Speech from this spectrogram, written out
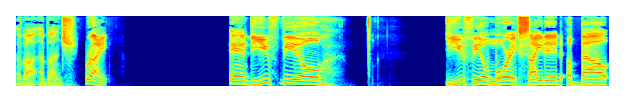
a, bu- a bunch. right. And do you feel do you feel more excited about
